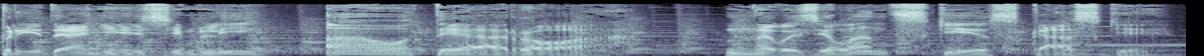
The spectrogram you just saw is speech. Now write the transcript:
Предание земли Аотеароа. Новозеландские сказки.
